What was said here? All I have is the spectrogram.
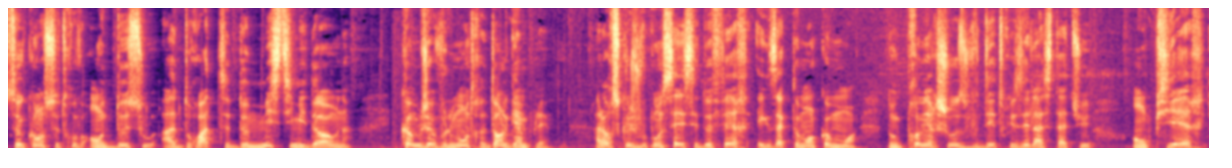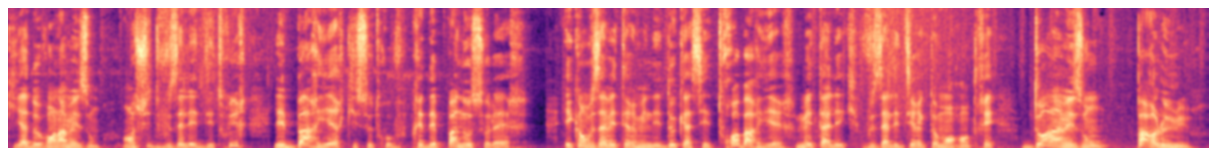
Ce camp se trouve en dessous à droite de Misty Me Down, comme je vous le montre dans le gameplay. Alors ce que je vous conseille c'est de faire exactement comme moi. Donc première chose, vous détruisez la statue en pierre qu'il y a devant la maison. Ensuite vous allez détruire les barrières qui se trouvent près des panneaux solaires. Et quand vous avez terminé de casser trois barrières métalliques, vous allez directement rentrer dans la maison par le mur.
